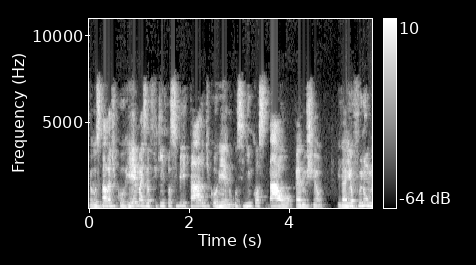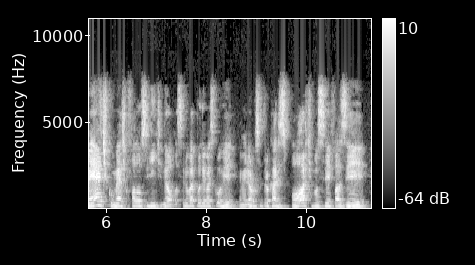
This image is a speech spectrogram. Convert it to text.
Eu gostava de correr, mas eu fiquei impossibilitado de correr, não conseguia encostar o pé no chão. E daí eu fui num médico, o médico falou o seguinte: não, você não vai poder mais correr. É melhor você trocar de esporte, você fazer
